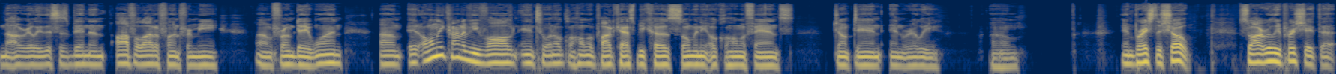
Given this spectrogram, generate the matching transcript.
no, really, this has been an awful lot of fun for me um, from day one. Um, it only kind of evolved into an Oklahoma podcast because so many Oklahoma fans jumped in and really um, embraced the show. So I really appreciate that.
